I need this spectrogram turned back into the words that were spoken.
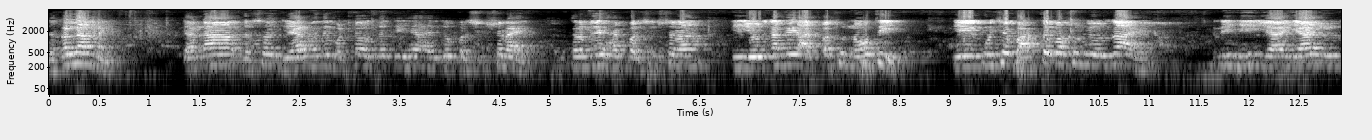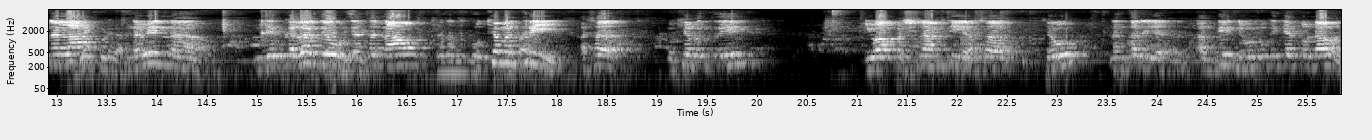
ढकलणार नाही. त्यांना जसं जे आरमध्ये म्हटलं होतं की हे हा जो प्रशिक्षण आहे तर म्हणजे हा प्रशिक्षणा ही योजना काही आजपासून नव्हती. ही एकोणीसशे बहात्तरपासून योजना आहे. आणि ही या या योजनेला नवीन म्हणजे कलर देऊन त्याचं नाव मुख्यमंत्री असं मुख्यमंत्री युवा प्रशिक्षणार्थी असं ठेवू. नंतर अगदी निवडणुकीच्या तोंडावर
